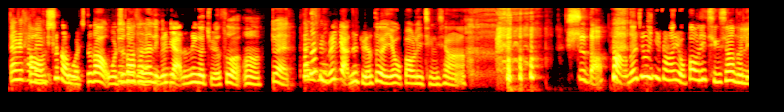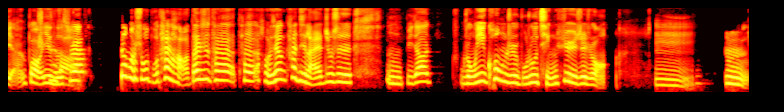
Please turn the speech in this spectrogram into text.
但是他在哦，是的，我知道，我知道他在里面演的那个角色，嗯，对，他在里面演的角色也有暴力倾向啊，是的，长得就一张有暴力倾向的脸，不好意思，虽然这么说不太好，但是他他好像看起来就是，嗯，比较容易控制不住情绪这种。嗯，嗯，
